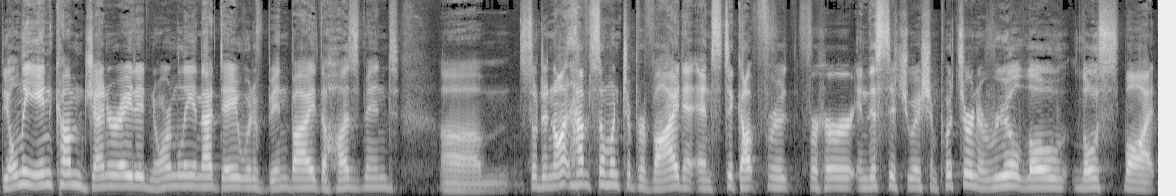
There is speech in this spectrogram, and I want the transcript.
the only income generated normally in that day would have been by the husband. Um, so to not have someone to provide and stick up for, for her in this situation puts her in a real low, low spot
